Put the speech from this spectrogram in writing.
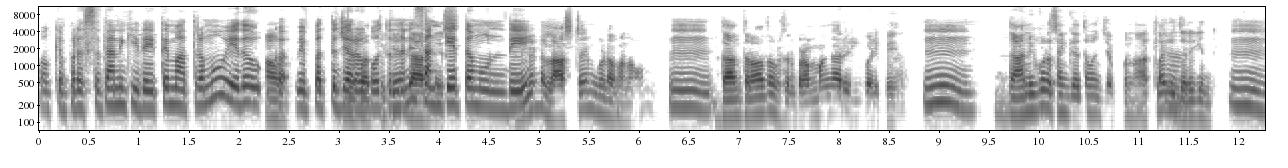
ఓకే. ప్రస్తుతానికి ఇదైతే మాత్రము ఏదో ఒక అవును. విపత్తు జరగబోతుందని సంకేతం ఉంది. ఎందుకంటే లాస్ట్ టైం కూడా మనం ఉమ్, దాని తర్వాత ఒకసారి బ్రహ్మంగారు ఇల్లు పడిపోయింది ఉమ్, దానికి కూడా సంకేతం అని చెప్పుకున్నాం. అట్లాగే ఆ. జరిగింది. ఉమ్.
